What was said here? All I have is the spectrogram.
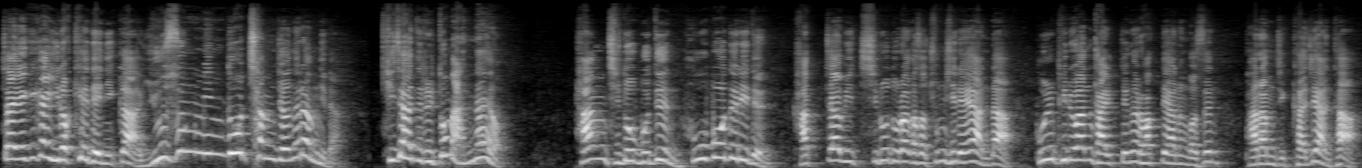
자, 얘기가 이렇게 되니까 유승민도 참전을 합니다. 기자들을 또 만나요. 당 지도부든 후보들이든 각자 위치로 돌아가서 충실해야 한다. 불필요한 갈등을 확대하는 것은 바람직하지 않다.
